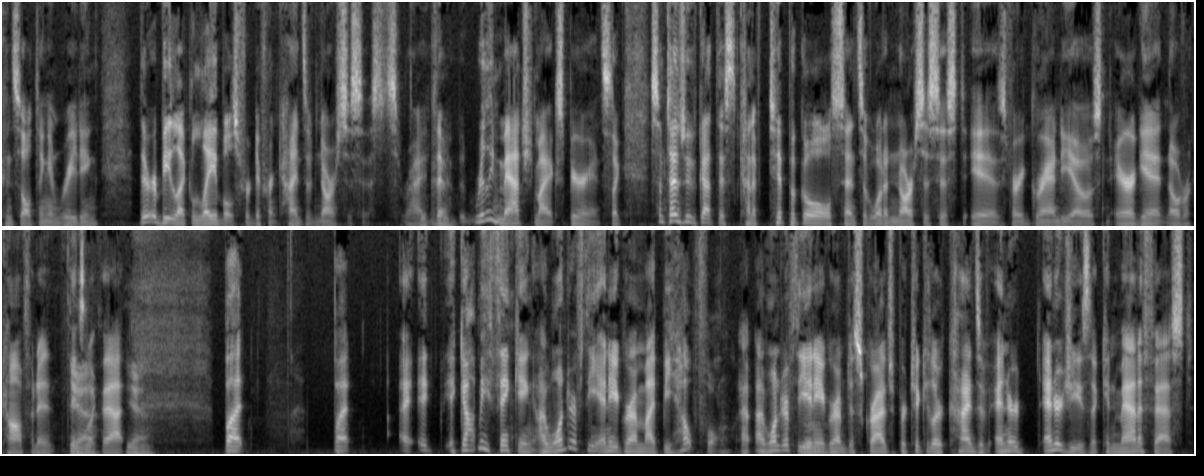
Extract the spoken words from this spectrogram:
consulting and reading, there would be like labels for different kinds of narcissists, right? That really matched my experience. Like sometimes we've got this kind of typical sense of what a narcissist is very grandiose and arrogant and overconfident, things Yeah, like that. Yeah. But, but it, it got me thinking. I wonder if the Enneagram might be helpful. I, I wonder if the hmm. Enneagram describes particular kinds of ener- energies that can manifest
